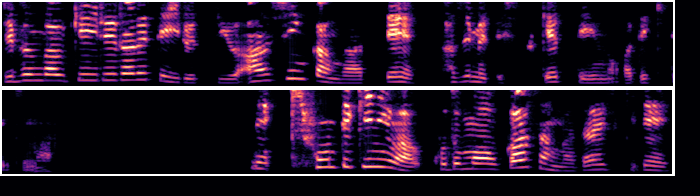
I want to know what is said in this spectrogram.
自分が受け入れられているっていう安心感があって初めてしつけっていうのができてきます。で、基本的には子供はお母さんが大好きで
